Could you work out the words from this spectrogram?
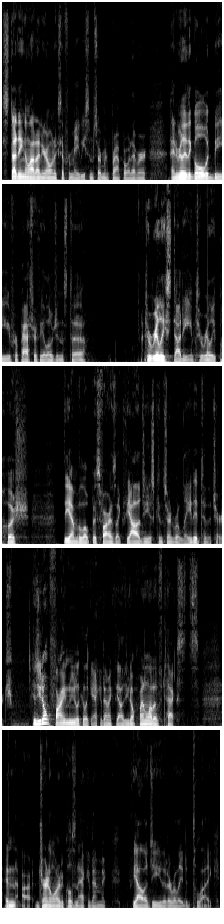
studying a lot on your own, except for maybe some sermon prep or whatever. And really, the goal would be for pastor theologians to to really study and to really push the envelope as far as like theology is concerned related to the church because you don't find when you look at like academic theology you don't find a lot of texts and uh, journal articles in academic theology that are related to like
